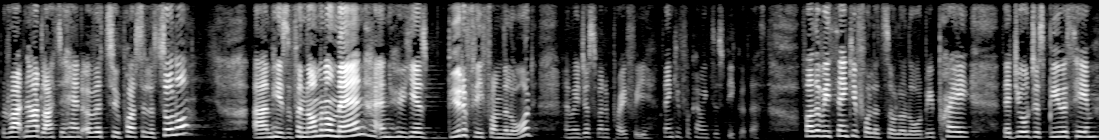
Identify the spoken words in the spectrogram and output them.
But right now, I'd like to hand over to Pastor Lutsolo. Um, he's a phenomenal man and who hears beautifully from the Lord. And we just want to pray for you. Thank you for coming to speak with us. Father, we thank you for Lutsolo, Lord. We pray that you'll just be with him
